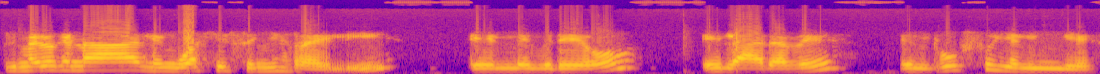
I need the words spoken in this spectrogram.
primero que nada, el lenguaje de señas israelí, el hebreo, el árabe, el ruso y el inglés.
